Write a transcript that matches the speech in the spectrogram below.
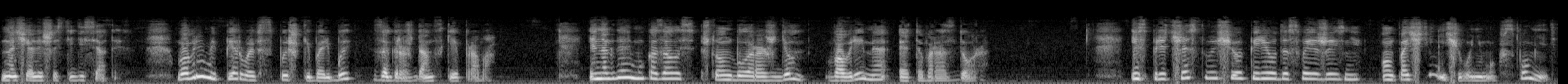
в начале 60-х, во время первой вспышки борьбы за гражданские права. Иногда ему казалось, что он был рожден во время этого раздора. Из предшествующего периода своей жизни он почти ничего не мог вспомнить,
